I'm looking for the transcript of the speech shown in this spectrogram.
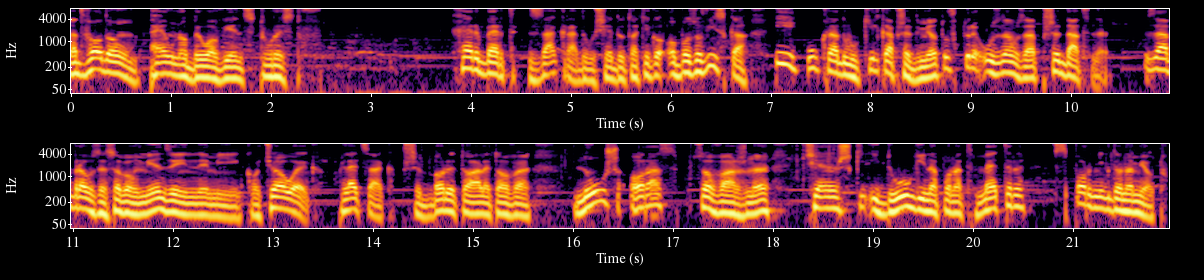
Nad wodą pełno było więc turystów. Herbert zakradł się do takiego obozowiska i ukradł kilka przedmiotów, które uznał za przydatne. Zabrał ze sobą m.in. kociołek, plecak, przybory toaletowe, nóż oraz, co ważne, ciężki i długi na ponad metr wspornik do namiotu.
